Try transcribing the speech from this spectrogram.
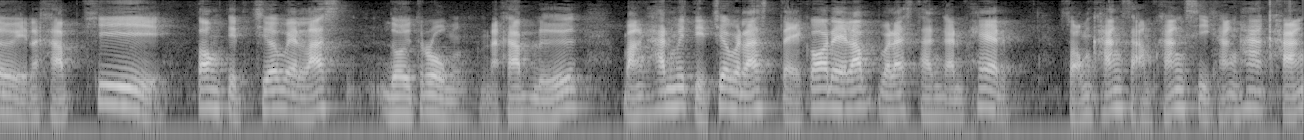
เลยนะครับที่ต้องติดเชื้อไวรัสโดยตรงนะครับ หรือบางท่านไม่ติดเชื้อไวรัส แต่ก็ได้รับไวรัสทางการแพทย์ 2 ครั้ง 3 ครั้ง 4 ครั้ง 5 ครั้ง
